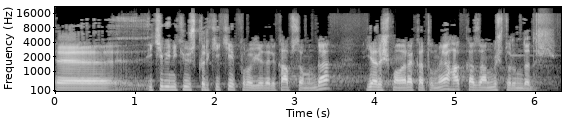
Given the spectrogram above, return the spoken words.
e, 2242 projeleri kapsamında yarışmalara katılmaya hak kazanmış durumdadır.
